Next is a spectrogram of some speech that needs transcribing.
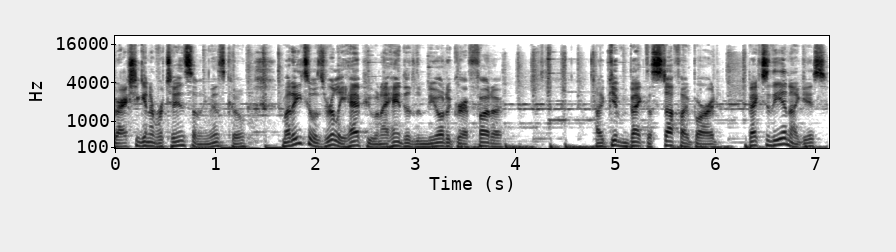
We're actually going to return something, that's cool. Marita was really happy when I handed them the autograph photo. I've given back the stuff I borrowed. Back to the inn, I guess.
